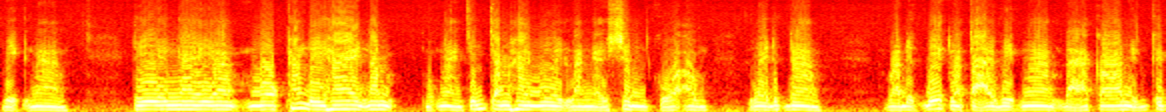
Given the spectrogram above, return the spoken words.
Việt Nam. Thì ngày à, 1 tháng 12 năm 1920 là ngày sinh của ông Lê Đức Nam và được biết là tại Việt Nam đã có những cái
